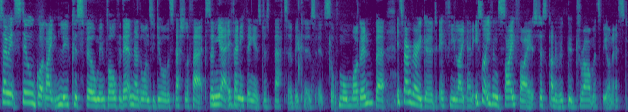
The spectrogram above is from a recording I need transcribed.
so it's still got like Lucasfilm involved with it, and they're the ones who do all the special effects. And yeah, if mm-hmm. anything, it's just better because it's sort of more modern. But it's very, very good if you like. And it's not even sci-fi; it's just kind of a good drama, to be honest.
